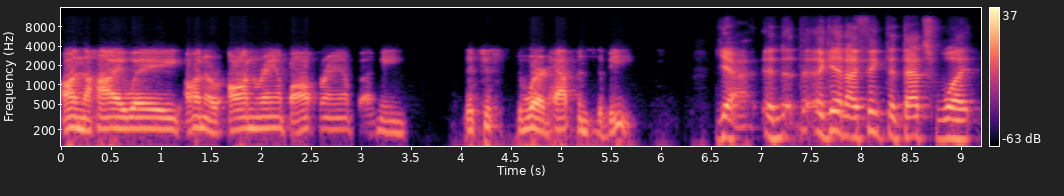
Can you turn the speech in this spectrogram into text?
on the highway, on a on ramp, off ramp. I mean, it's just where it happens to be. Yeah, and th- again, I think that that's what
